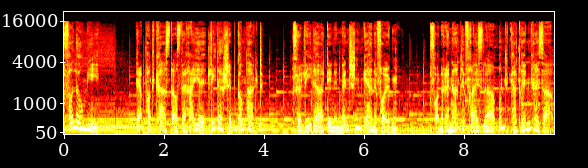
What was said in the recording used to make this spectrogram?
Follow Me, der Podcast aus der Reihe Leadership Kompakt. Für Leader, denen Menschen gerne folgen. Von Renate Freisler und Katrin Gresser.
